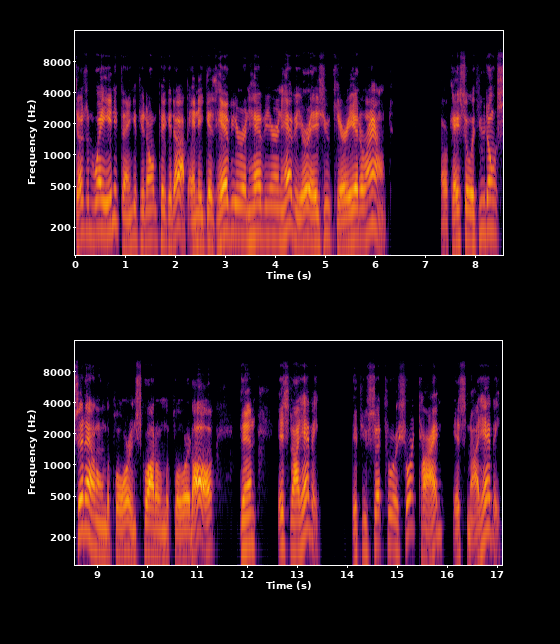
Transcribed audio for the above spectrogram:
Doesn't weigh anything if you don't pick it up, and it gets heavier and heavier and heavier as you carry it around. Okay, so if you don't sit out on the floor and squat on the floor at all, then it's not heavy. If you sit for a short time, it's not heavy.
